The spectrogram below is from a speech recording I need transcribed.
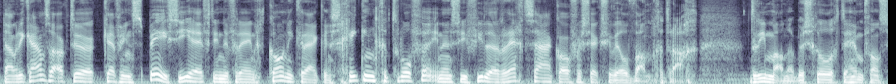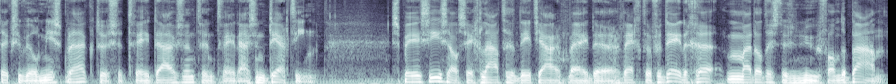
De Amerikaanse acteur Kevin Spacey heeft in de Verenigd Koninkrijk een schikking getroffen... in een civiele rechtszaak over seksueel wangedrag. Drie mannen beschuldigden hem van seksueel misbruik tussen 2000 en 2013. Spacey zal zich later dit jaar bij de rechter verdedigen... maar dat is dus nu van de baan.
